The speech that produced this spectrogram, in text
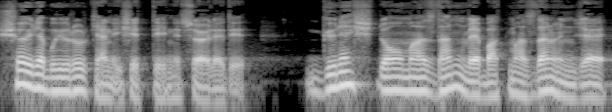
şöyle buyururken işittiğini söyledi. Güneş doğmazdan ve batmazdan önce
